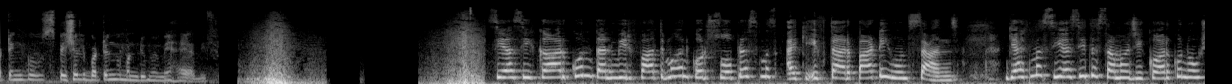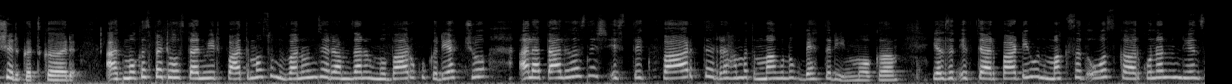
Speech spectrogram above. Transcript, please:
بٹنگو اسپیشلی بٹنگو منڈیوں میں ہے ابھی سیاسی کارکن تنویر فاطمہ کور سوپرس مز اکہ افطار پارٹی ہند سنز یت مز سیاسی تو سماجی کارکنو شرکت کر ات موقع پہ اس تنویر فاطمہ سن ون كے رمضان ریت چھ اللہ تعالی ہس نش استغفار تو رحمت منگن بہترین موقع یل زن افطار پارٹی ہند مقصد اس ہز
